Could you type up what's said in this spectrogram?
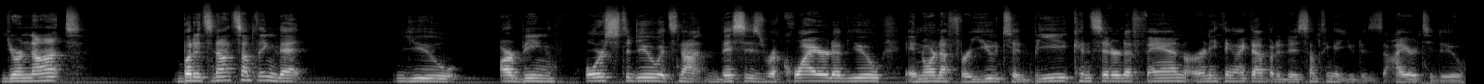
you're not but it's not something that you are being forced to do. It's not this is required of you in order for you to be considered a fan or anything like that, but it is something that you desire to do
